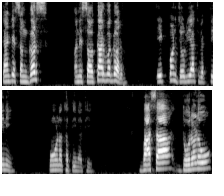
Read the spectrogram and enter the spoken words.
કારણ કે સંઘર્ષ અને સહકાર વગર એક પણ જરૂરિયાત વ્યક્તિની પૂર્ણ થતી નથી. ભાષા, ધોરણો,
